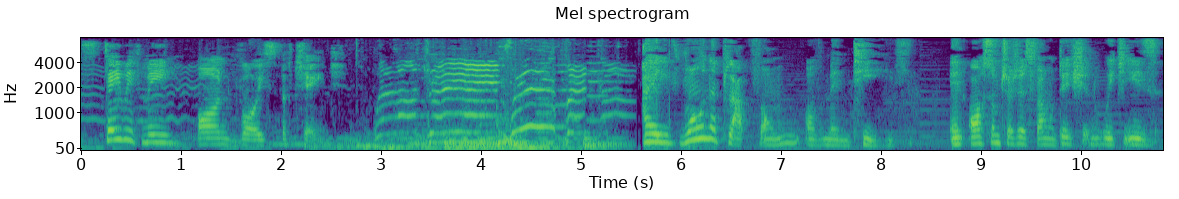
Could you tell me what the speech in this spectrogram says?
Stay with me on Voice of Change. I run a platform of mentees in Awesome Treasures Foundation, which is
